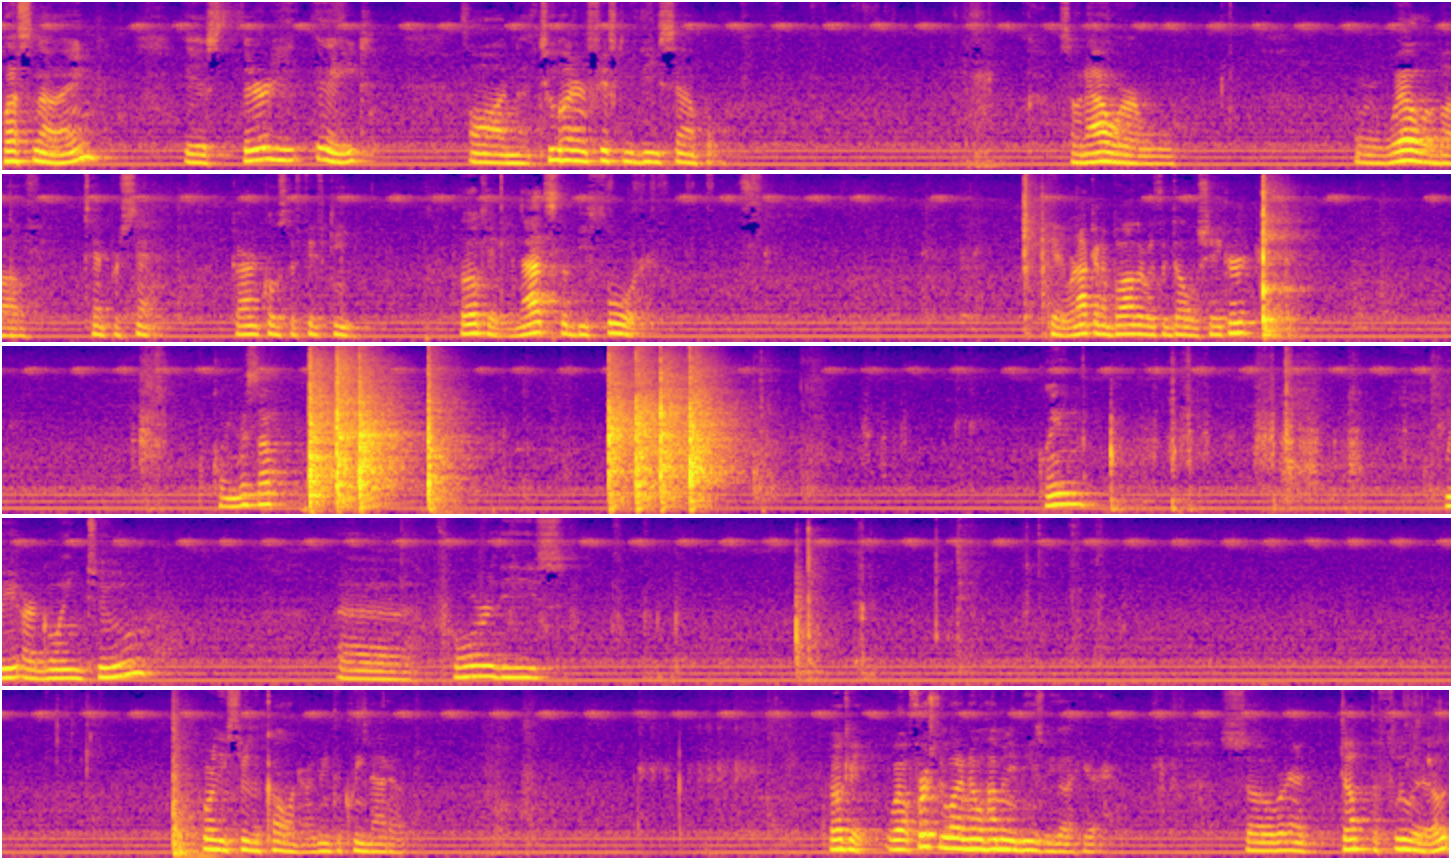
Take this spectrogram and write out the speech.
plus 9 is 38 on 250 bee sample. So now we're, we're well above 10%, darn close to 15. Okay, and that's the before. Okay, we're not gonna bother with the double shaker. Clean this up. Clean. We are going to, uh, for these pour these through the colander. I need to clean that up. Okay, well first we want to know how many bees we got here. So we're going to dump the fluid out.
